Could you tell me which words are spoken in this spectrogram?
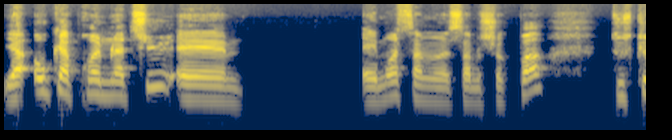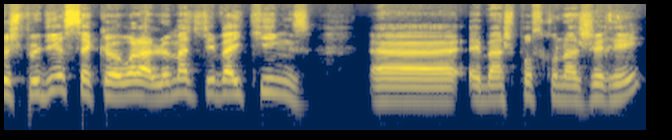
y a aucun problème là-dessus. Et, moi, ça ne me, choque pas. Tout ce que je peux dire, c'est que voilà, le match des Vikings, euh, eh ben, je pense qu'on a géré.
